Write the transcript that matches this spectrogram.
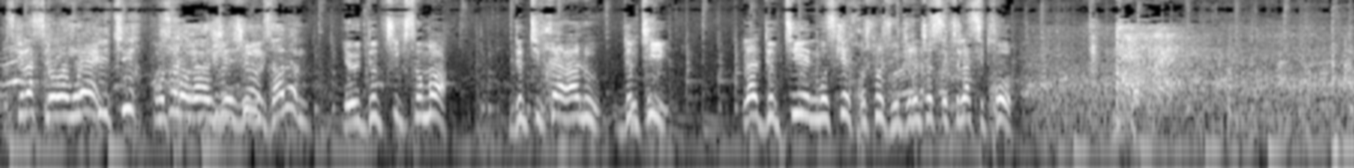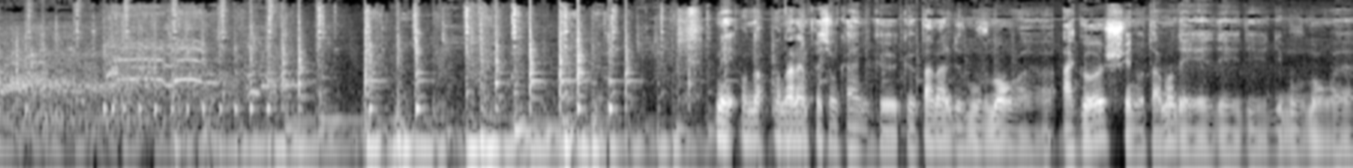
Parce que là, c'est Dans la moitié qui tire, on se à. Jérusalem. Il y a eu deux petits qui sont morts. Deux petits frères à nous, deux petits. Là, deux petits et une mosquée, franchement, je vous dire une chose, c'est que là, c'est trop. Mais on a, on a l'impression quand même que, que, pas mal de mouvements euh, à gauche, et notamment des, des, des, des mouvements euh,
